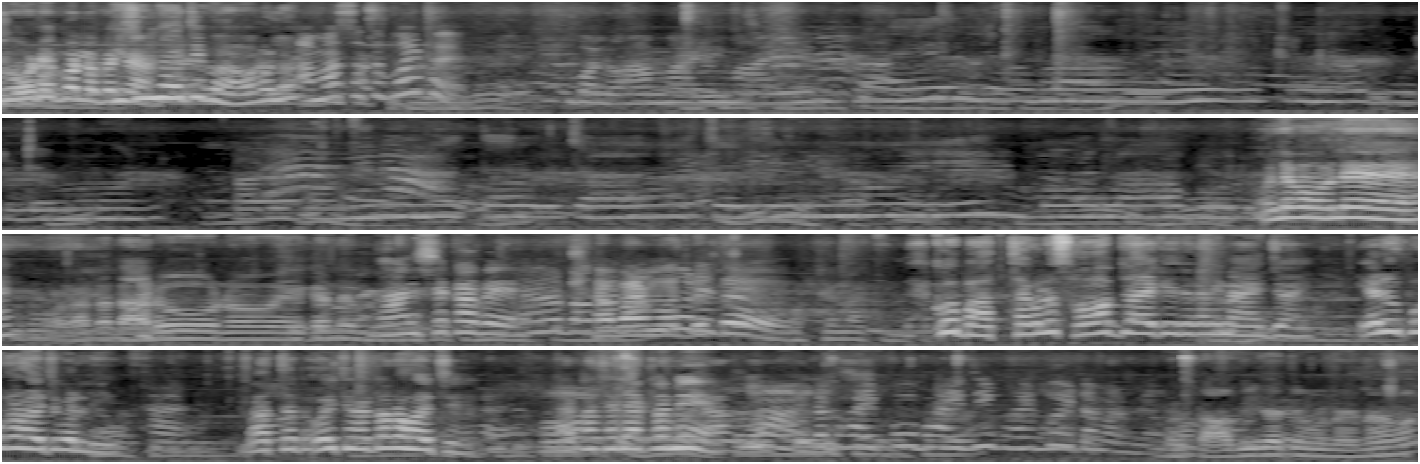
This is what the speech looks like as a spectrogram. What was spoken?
জোরে বলো বেটা। সুন্দর হয়েছে বাবা বলো। আমার সাথে বলবে? বলো আমার মায়ের বলে বলে। দারুণ ও সবার মধ্যে তো। দেখো বাচ্চাগুলো সব মায়ের জয় এর উপকার হয়েছে বললি। বাচ্চাটা ওই ছেলেটারও হয়েছে। একটা ছেলে একটা মেয়ে। না এটা ভাইপো ভাইজি ভাইপো এটা আমার মেয়ে তাবিজ আছে না আমার?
